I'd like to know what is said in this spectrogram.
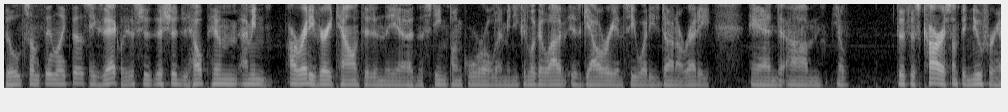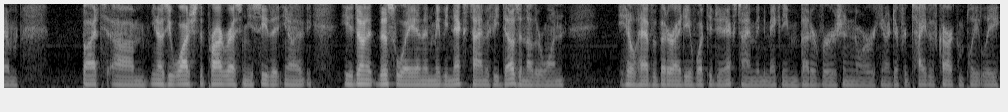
build something like this, Exactly. This should this should help him. I mean, already very talented in the uh, in the steampunk world. I mean, you can look at a lot of his gallery and see what he's done already, and um, you know, this this car is something new for him. But um, you know, as you watch the progress and you see that you know he's done it this way, and then maybe next time if he does another one, he'll have a better idea of what to do next time and make an even better version or you know, a different type of car completely.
